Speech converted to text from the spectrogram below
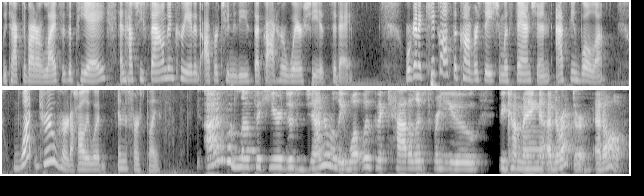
We talked about her life as a PA and how she found and created opportunities that got her where she is today. We're going to kick off the conversation with Fanchon asking Bola what drew her to Hollywood in the first place. I would love to hear just generally what was the catalyst for you becoming a director at all?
